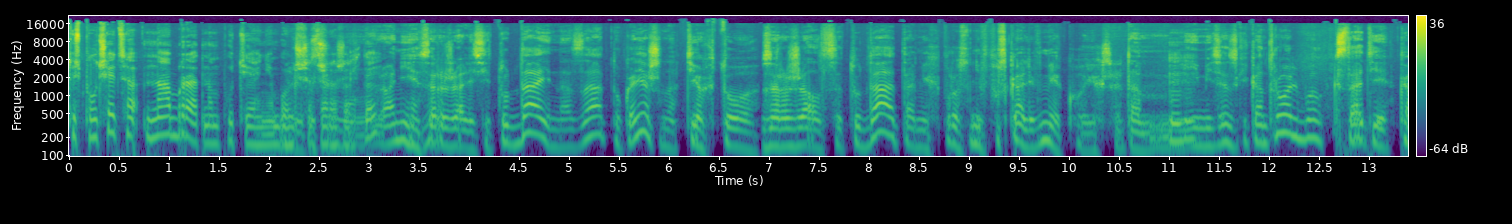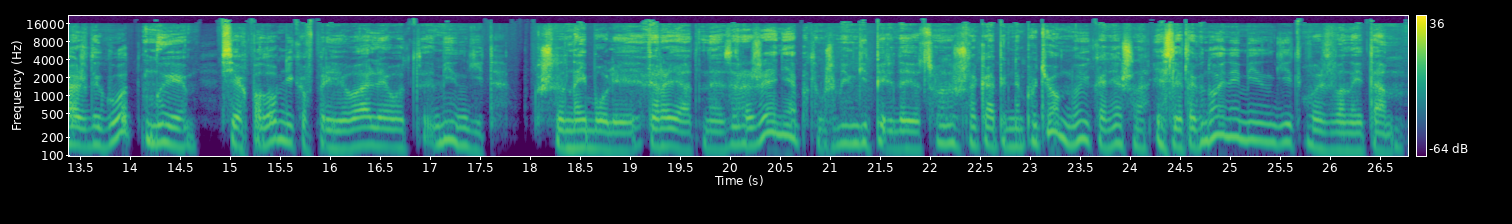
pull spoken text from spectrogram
То есть, получается, на обратном пути они больше Почему? заражались, да? Они заражались и туда, и назад. Ну, конечно, тех, кто заражался туда, там их просто не впускали в Мекку. Их же там и медицинский контроль был. Кстати, каждый год мы всех паломников прививали от менингита что наиболее вероятное заражение, потому что менингит передается воздушно-капельным путем. Ну и, конечно, если это гнойный менингит, вызванный там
